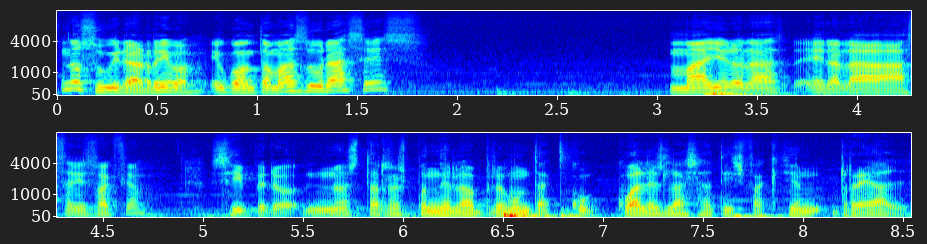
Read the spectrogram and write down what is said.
no subir arriba. Y cuanto más durases, mayor era la, era la satisfacción. Sí, pero no estás respondiendo a la pregunta. cu- ¿Cuál es la satisfacción real?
